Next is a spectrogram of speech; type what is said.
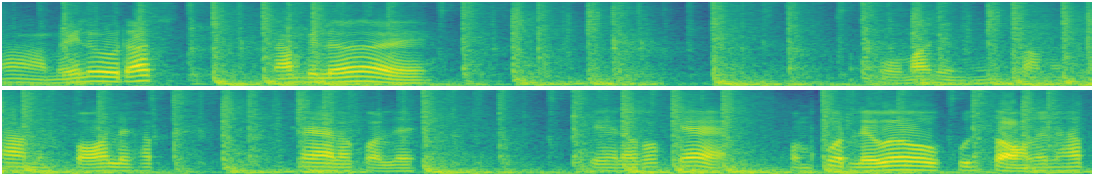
อ่า เมโลดัสนำไปเลย โอ้โห มาถึงฝั่งตรงข้ามเป็นฟอสเลยครับ แก้เราก่อนเลย โอเคเราก็แก้ ผมกดเลเวลคูณสองเลยนะครับ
